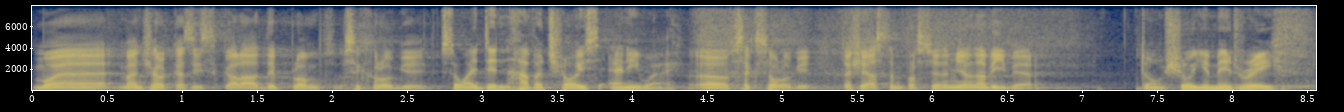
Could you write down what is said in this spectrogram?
Moje manželka získala diplom v psychologii, so I didn't have a choice anyway. eh, v sexologii, takže já jsem prostě neměl na výběr. Don't show your midriff.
